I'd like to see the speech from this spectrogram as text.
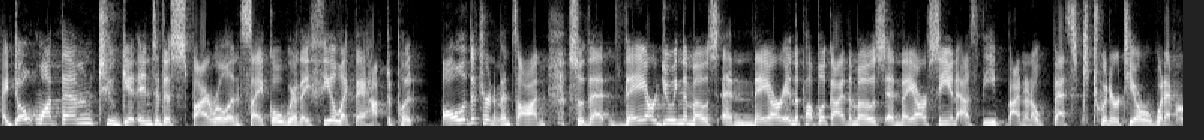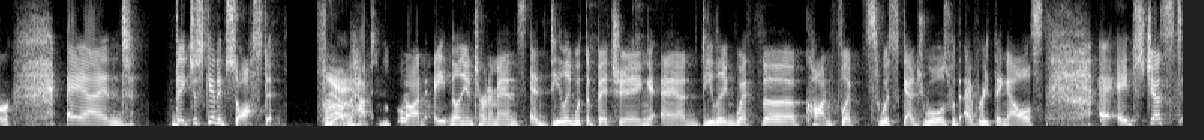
I don't want them to get into this spiral and cycle where they feel like they have to put all of the tournaments on so that they are doing the most and they are in the public eye the most and they are seen as the I don't know best Twitter tier or whatever and they just get exhausted from yeah. having to put on 8 million tournaments and dealing with the bitching and dealing with the conflicts with schedules with everything else it's just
